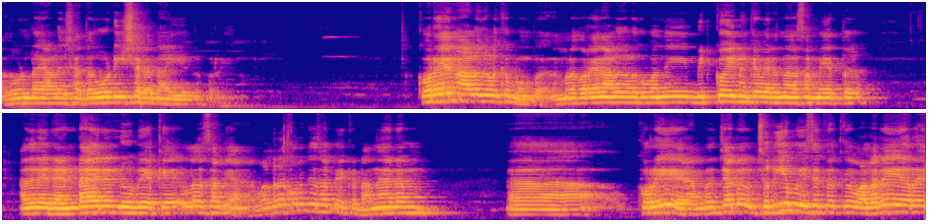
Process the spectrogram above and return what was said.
അതുകൊണ്ട് അയാൾ ശതകോടീശ്വരനായി എന്ന് പറയുന്നു കുറേ നാളുകൾക്ക് മുമ്പ് നമ്മൾ കുറേ നാളുകൾക്ക് മുമ്പ് ഈ ബിറ്റ് കോയിനൊക്കെ വരുന്ന സമയത്ത് അതിന് രണ്ടായിരം രൂപയൊക്കെ ഉള്ള സമയമാണ് വളരെ കുറച്ച് സമയമൊക്കെ ഉണ്ട്. അന്നേരം കുറേ ചില ചെറിയ പൈസക്കൊക്കെ വളരെയേറെ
